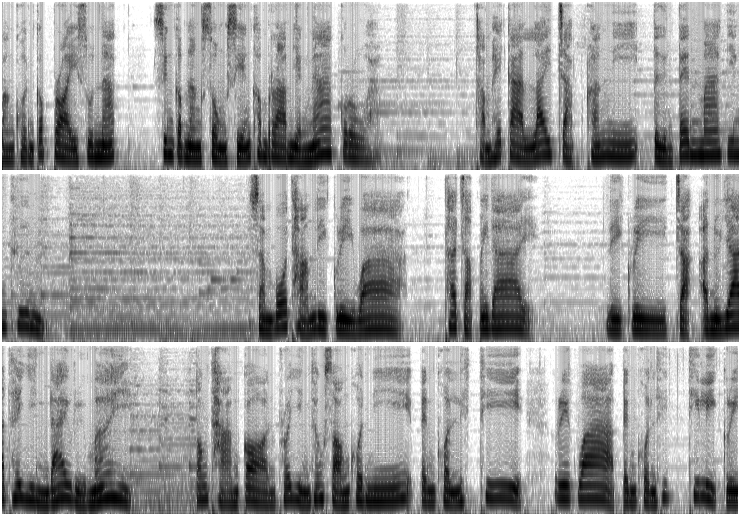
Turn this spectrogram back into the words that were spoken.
บางคนก็ปล่อยสุนัข ซึ่งกำลังส่งเสียงคำรามอย่างน่ากลัวทำให้การไล่จับครั้งนี้ตื่นเต้นมากยิ่งขึ้นแซมโบถามลีกรีว่า ถ้าจับไม่ได้ ลีกรีจะอนุญาตให้ยิงได้หรือไม่ ต้องถามก่อน เพราะหญิงทั้งสองคนนี้เป็นคนที่เรียกว่าเป็นคนที่ที่ลีกรี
